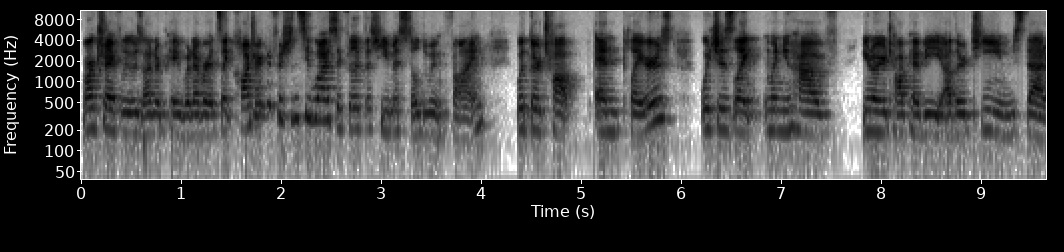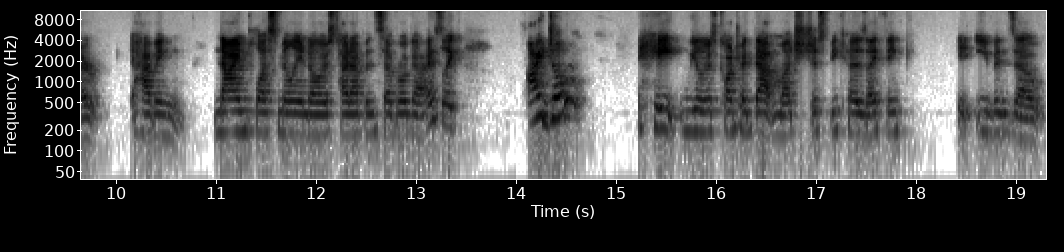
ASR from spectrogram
Mark Scheifele was underpaid, whatever. It's like contract efficiency wise, I feel like the team is still doing fine with their top end players, which is like when you have, you know, your top heavy other teams that are having nine plus million dollars tied up in several guys. Like, I don't hate Wheeler's contract that much just because I think it evens out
